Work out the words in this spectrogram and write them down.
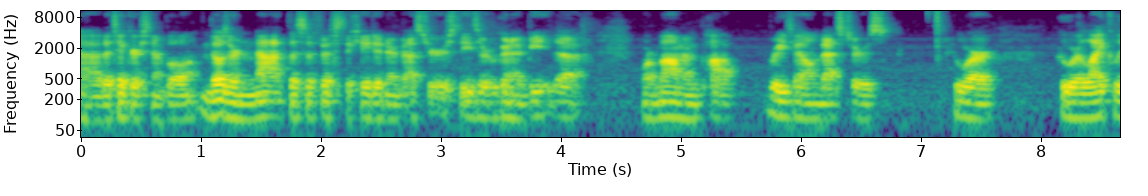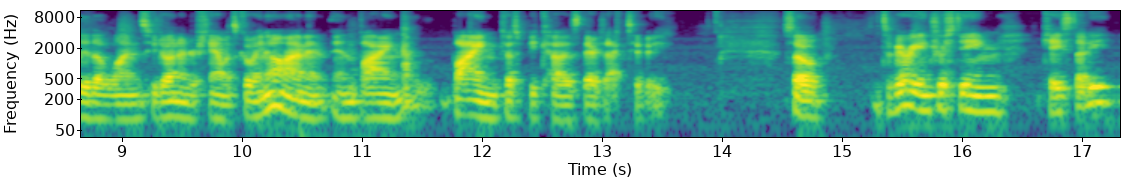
uh, the ticker symbol. Those are not the sophisticated investors. These are going to be the more mom and pop retail investors who are who are likely the ones who don't understand what's going on and, and buying buying just because there's activity. So it's a very interesting case study.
